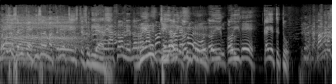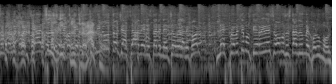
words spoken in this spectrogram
Vamos a hacer un concurso de materia de chistes, Los Urias. regazones, los regazones, de lo hoy- mejor. hoy- ¿Por hoy- qué? Cállate tú. Vámonos a un corte comercial, son las Soy 7 con adicto al 18 trabajo. minutos, ya saben, están en el show de la mejor. Les prometemos que de regreso vamos a estar de un mejor humor.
